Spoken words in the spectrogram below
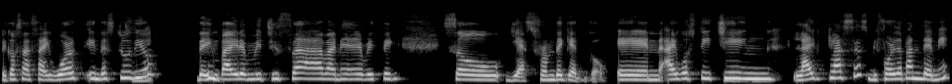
because as I worked in the studio, mm-hmm. They invited me to SAB and everything. So, yes, from the get go. And I was teaching mm-hmm. live classes before the pandemic.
